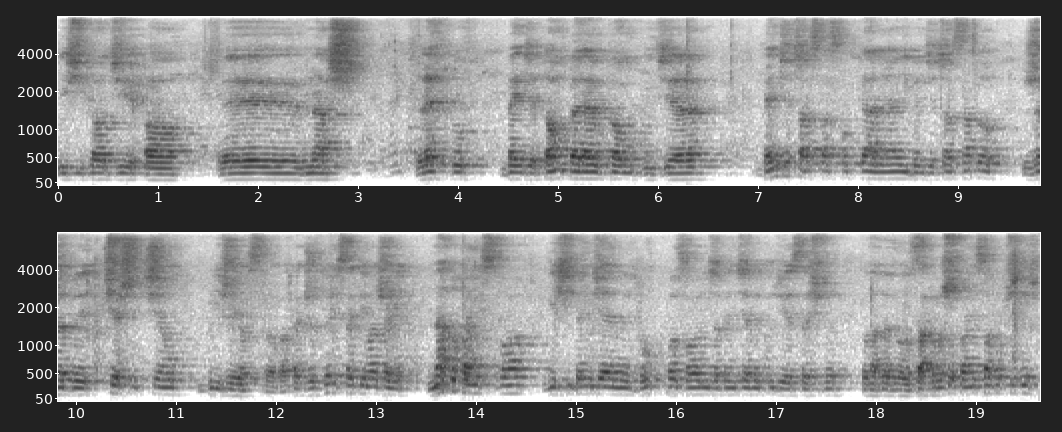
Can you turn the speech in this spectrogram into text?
jeśli chodzi o yy, nasz Lewków, będzie tą perełką, gdzie będzie czas na spotkania i będzie czas na to, żeby cieszyć się bliżej Ostrowa. Także to jest takie marzenie. Na to Państwa, jeśli będziemy, Bóg pozwoli, że będziemy tu, gdzie jesteśmy, to na pewno zaproszę Państwa, bo przecież,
